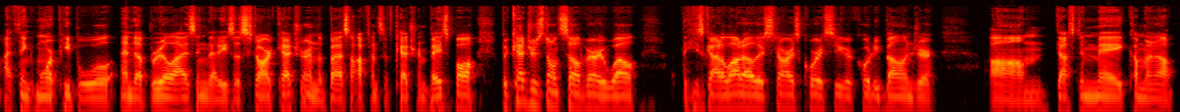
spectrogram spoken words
I think more people will end up realizing that he's a star catcher and the best offensive catcher in baseball. But catchers don't sell very well he's got a lot of other stars: Corey Seager, Cody Bellinger, um, Dustin May coming up,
